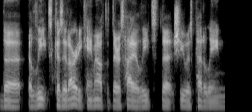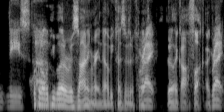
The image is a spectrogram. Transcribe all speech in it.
the elites because it already came out that there's high elites that she was peddling these Look at all the um, people that are resigning right now because of their connections. right They're like, oh fuck, I, right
